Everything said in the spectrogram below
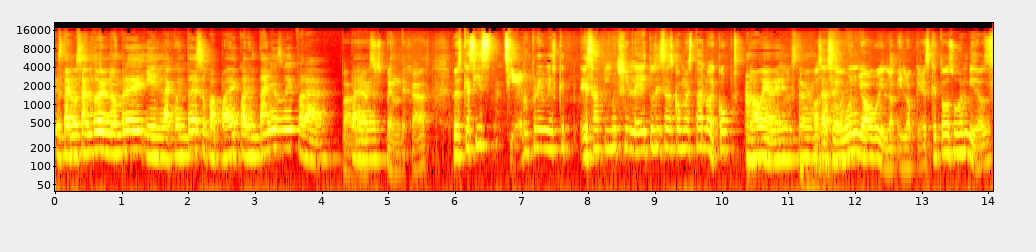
Están usando el nombre y la cuenta de su papá de 40 años, güey, para, Para, para ver sus pendejadas. Pero es que así es siempre, güey. Es que esa pinche ley, tú sí sabes cómo está lo de Copa. No, güey, a ver, ilústrame O sea, según yo, güey, lo, y lo que es que todos suben videos,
